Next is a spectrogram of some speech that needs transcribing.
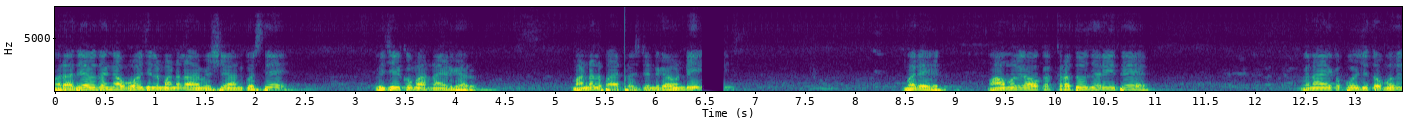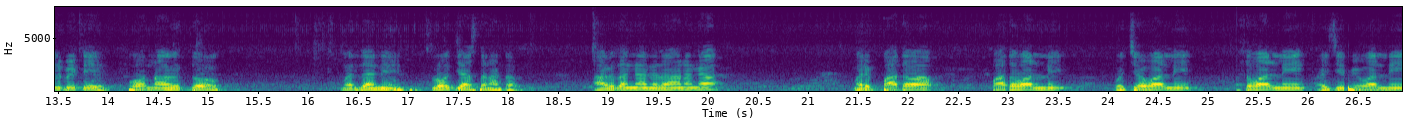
మరి అదేవిధంగా ఓజిలి మండలం విషయానికి వస్తే విజయ్ కుమార్ నాయుడు గారు మండల పార్టీ ప్రెసిడెంట్గా ఉండి మరి మామూలుగా ఒక క్రతువు జరిగితే వినాయక పూజతో మొదలుపెట్టి పూర్ణాహుతితో మరి దాన్ని క్లోజ్ చేస్తానంటారు. ఆ విధంగా నిదానంగా మరి పాత పాత వాళ్ళని వచ్చే వాళ్ళని కొత్త వాళ్ళని వైసీపీ వాళ్ళని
